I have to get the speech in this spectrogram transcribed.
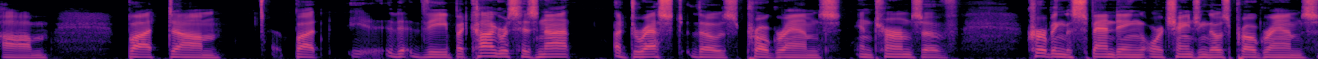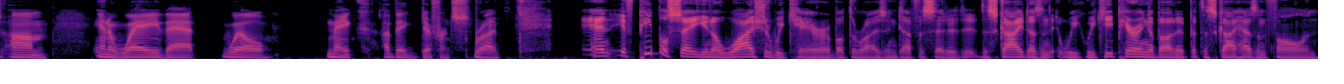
um, but um, but the, the but Congress has not addressed those programs in terms of curbing the spending or changing those programs um, in a way that will make a big difference. Right. And if people say, you know, why should we care about the rising deficit? It, the sky doesn't, we, we keep hearing about it, but the sky hasn't fallen.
